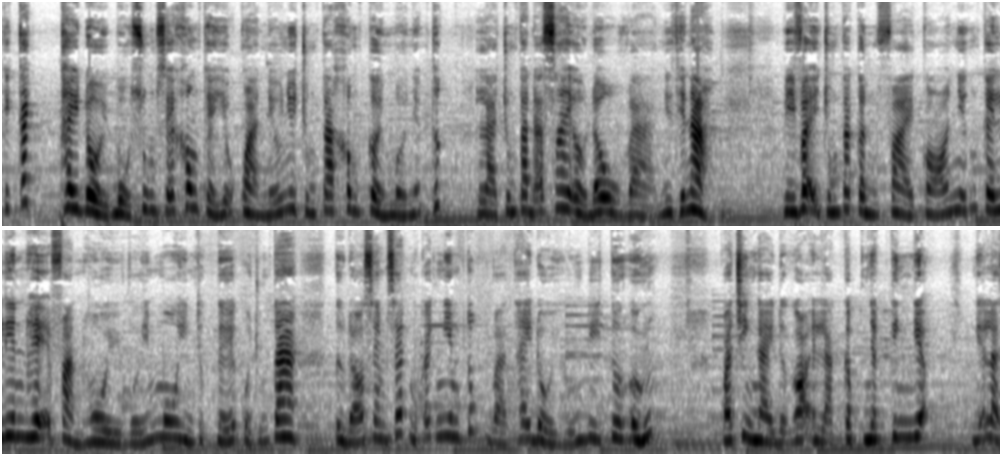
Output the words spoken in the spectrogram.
Cái cách thay đổi bổ sung sẽ không thể hiệu quả nếu như chúng ta không cởi mở nhận thức là chúng ta đã sai ở đâu và như thế nào. Vì vậy chúng ta cần phải có những cái liên hệ phản hồi với mô hình thực tế của chúng ta, từ đó xem xét một cách nghiêm túc và thay đổi hướng đi tương ứng. Quá trình này được gọi là cập nhật kinh nghiệm, nghĩa là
